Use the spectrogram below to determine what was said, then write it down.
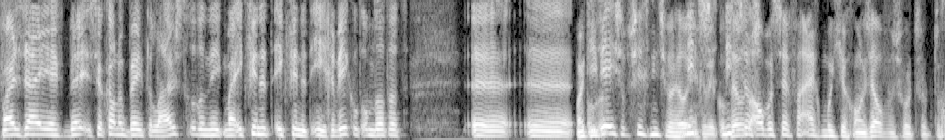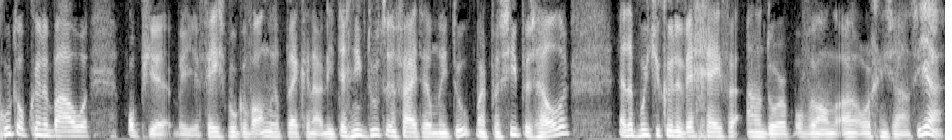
Maar zij heeft ze kan ook beter luisteren dan ik. Maar ik vind het, ik vind het ingewikkeld omdat het... eh, eh, Maar het idee is op zich niet zo heel Niet- ingewikkeld. niet Albert zegt van eigenlijk moet je gewoon zelf een soort, soort tegoed op kunnen bouwen. Op je, bij je Facebook of andere plekken. Nou, die techniek doet er in feite helemaal niet toe. Maar het principe is helder. En dat moet je kunnen weggeven aan een dorp of aan, aan een organisatie. Ja.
